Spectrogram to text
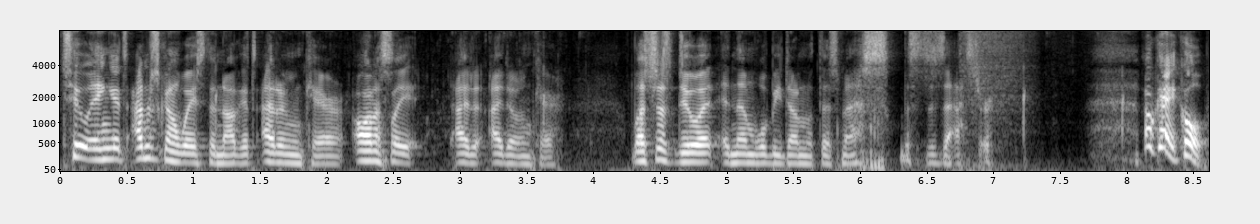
Two ingots. I'm just going to waste the nuggets. I don't even care. Honestly, I, I don't care. Let's just do it, and then we'll be done with this mess, this disaster. Okay, cool.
